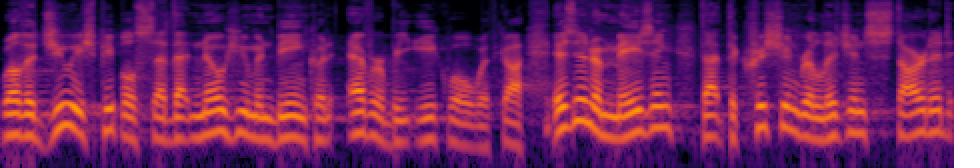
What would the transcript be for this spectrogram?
Well, the Jewish people said that no human being could ever be equal with God. Isn't it amazing that the Christian religion started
